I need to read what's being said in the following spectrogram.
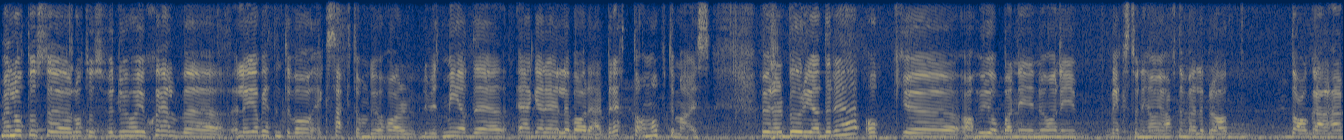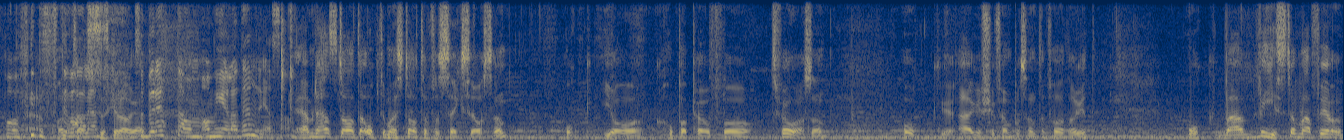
Men låt oss, eh, låt oss, för du har ju själv, eh, eller jag vet inte vad exakt om du har blivit medägare eller vad det är. Berätta om Optimize. Hur började det och eh, ja, hur jobbar ni? Nu har ni växt och ni har ju haft en väldigt bra dagar här på festivalen. dagar. Så berätta om, om hela den resan. Ja, men det här startade, Optimize startade för sex år sedan. Och jag hoppade på för två år sedan. Och äger 25 procent av företaget. Och vad vi står, varför jag,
